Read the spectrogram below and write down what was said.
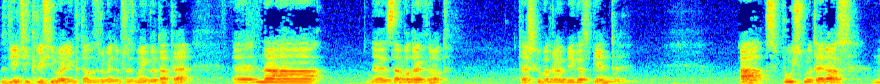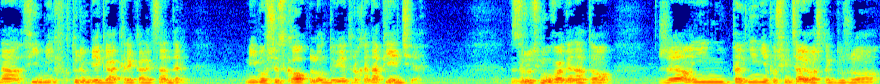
zdjęcie Chrissy Wellington, zrobione przez mojego tatę, e, na e, zawodach wrot. Też chyba trochę biega spięty. A spójrzmy teraz na filmik, w którym biega Craig Alexander. Mimo wszystko ląduje trochę napięcie. Zwróćmy uwagę na to, że oni pewnie nie poświęcają aż tak dużo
